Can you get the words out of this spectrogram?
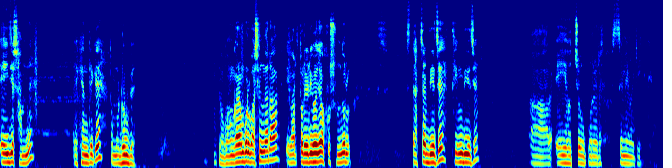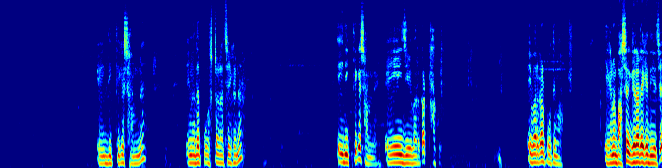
এই যে সামনে, এখান থেকে তোমরা ঢুকবে। তো গঙ্গারামপুর বাসিন্দারা এবার তো রেডি হয়ে যাও খুব সুন্দর স্ট্রাকচার দিয়েছে থিম দিয়েছে। আর এই হচ্ছে উপরের সিনেমেটিক এই দিক থেকে সামনে, এনাদের পোস্টার আছে এখানে। এই দিক থেকে সামনে, এই যে এবারকার ঠাকুর, এবারকার প্রতিমা। এখানে বাঁশের ঘেরা রেখে দিয়েছে।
